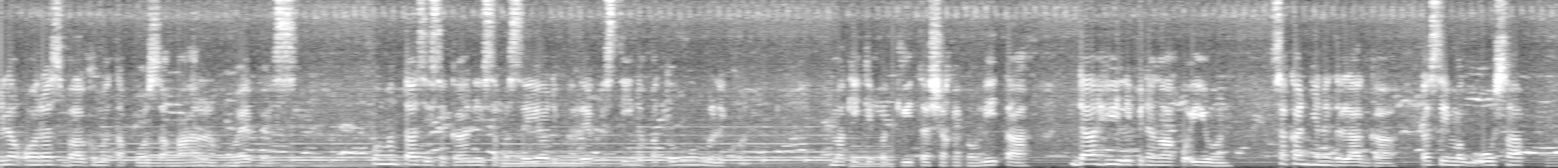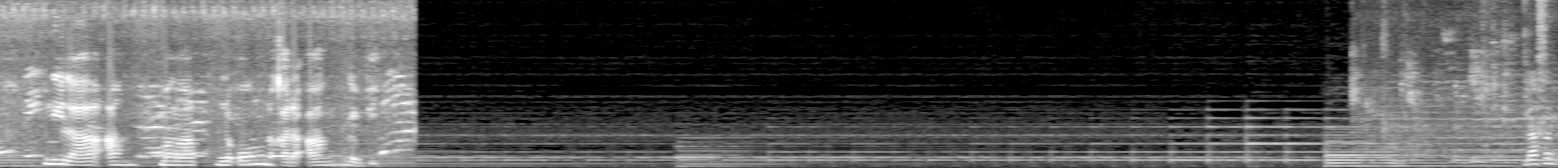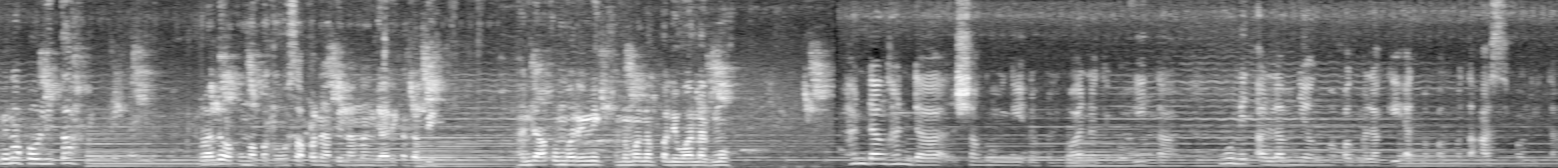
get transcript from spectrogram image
Ilang oras bago matapos ang araw ng Huwebes, pumunta si Sagani sa Paseo de Maria Cristina patungong Malikon. Makikipagkita siya kay Paulita dahil ipinangako iyon sa kanya ng dalaga kasi mag-uusap nila ang mga noong nakaraang gabi. Nasaan ka na, Paulita? Rado akong mapag-uusapan natin ang nangyari kagabi. Handa akong marinig ano man ang paliwanag mo. Handang-handa siyang humingi ng paliwanag kay Paulita, ngunit alam niyang mapagmalaki at mapagmataas si Paulita.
